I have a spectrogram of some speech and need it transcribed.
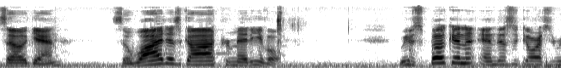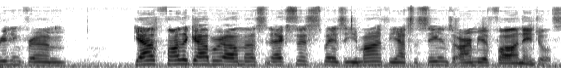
So again, so why does God permit evil? We've spoken, and this is Gort's reading from Gal- Father Gabriel Amorth, and Exorcist explains the demonic the Satan's army of fallen angels.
